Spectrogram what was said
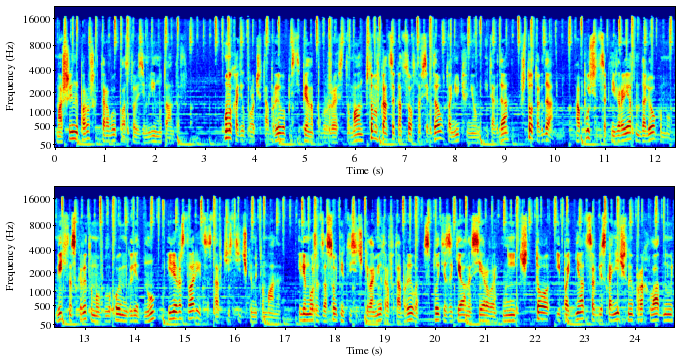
машин и поросших травой пластов земли и мутантов. Он уходил прочь от обрыва, постепенно погружаясь в туман, чтобы в конце концов навсегда утонуть в нем. И тогда... Что тогда? Опуститься к невероятно далекому, вечно скрытому в глухой мгле дну или раствориться, став частичками тумана? Или может за сотни тысяч километров от обрыва всплыть из океана серого ничто и подняться в бесконечную прохладную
